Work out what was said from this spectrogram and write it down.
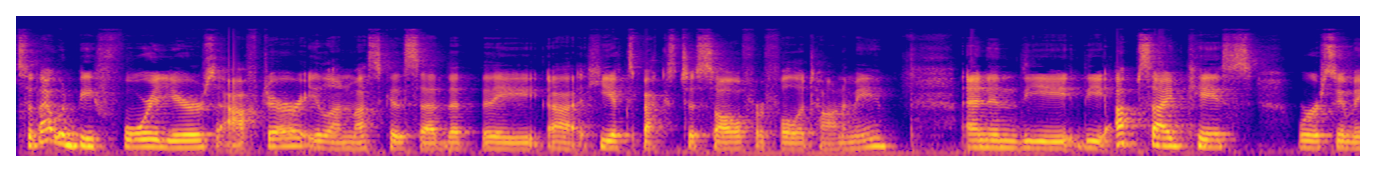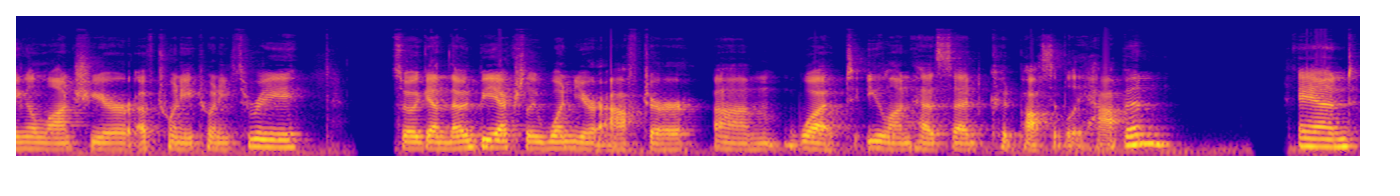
So that would be four years after Elon Musk has said that they uh, he expects to solve for full autonomy. And in the the upside case, we're assuming a launch year of 2023. So again, that would be actually one year after um, what Elon has said could possibly happen. And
